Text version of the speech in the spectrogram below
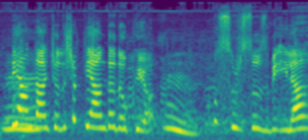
Bir yandan çalışıp bir yandan okuyor. Kusursuz bir ilah.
